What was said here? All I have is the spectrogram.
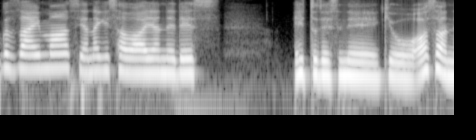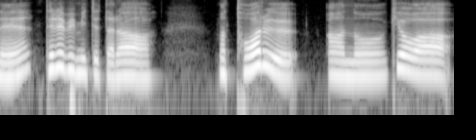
ございます。柳沢彩音です。えっとですね、今日朝ね、テレビ見てたら、ま、とある、あの、今日は、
